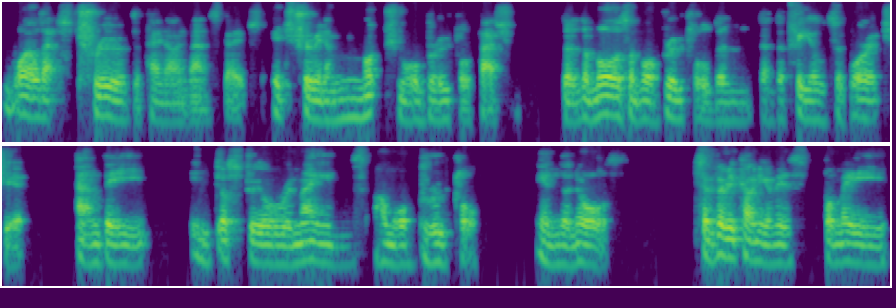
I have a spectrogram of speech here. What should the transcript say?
while that's true of the Pennine landscapes, it's true in a much more brutal fashion. The, the moors are more brutal than, than the fields of Warwickshire, and the industrial remains are more brutal in the north. So Viriconium is, for me,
